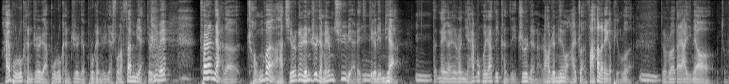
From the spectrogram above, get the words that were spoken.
还不如啃指甲，不如啃指甲，不如啃指甲，说了三遍，就是因为穿山甲的成分啊，其实跟人指甲没什么区别，这这个鳞片。嗯他那个人就说：“你还不如回家自己啃自己指甲呢。”然后人民网还转发了这个评论，嗯，就是说大家一定要就是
